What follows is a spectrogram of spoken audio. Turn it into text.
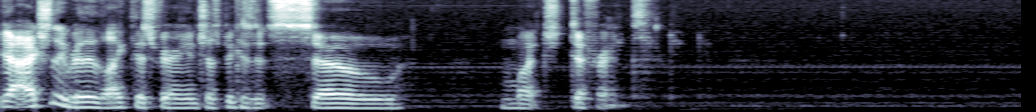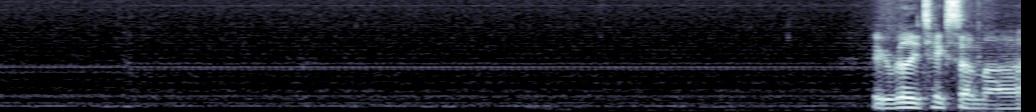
Yeah, I actually really like this variant just because it's so much different. It really takes some. Uh...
